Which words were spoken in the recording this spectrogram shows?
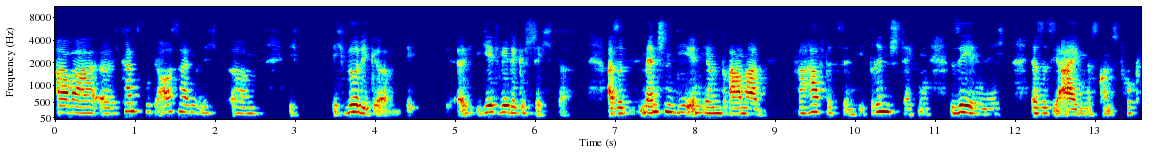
Aber äh, ich kann es gut aushalten und ich, ähm, ich, ich würdige äh, jedwede Geschichte. Also Menschen, die in ihrem Drama verhaftet sind, die drinstecken, sehen nicht, dass es ihr eigenes Konstrukt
